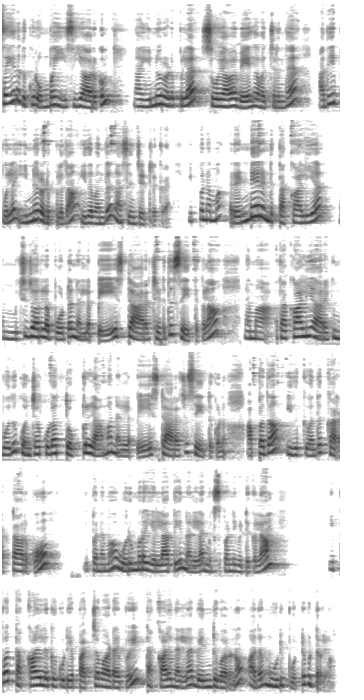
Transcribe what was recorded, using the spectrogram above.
செய்கிறதுக்கு ரொம்ப ஈஸியாக இருக்கும். நான் இன்னொரு அடுப்பில் சோயாவை வேக வச்சுருந்தேன். அதே போல் இன்னொரு அடுப்பில் தான் இதை வந்து நான் செஞ்சிட்ருக்கிறேன். இப்போ நம்ம ரெண்டே ரெண்டு தக்காளியை நம்ம மிக்ஸி ஜாரில் போட்டு நல்ல பேஸ்ட்டை அரைச்சி எடுத்து சேர்த்துக்கலாம். நம்ம தக்காளியை அரைக்கும் போது கொஞ்சம் கூட தொக்கு இல்லாமல் நல்ல பேஸ்ட்டை அரைச்சி சேர்த்துக்கணும். அப்போ தான் இதுக்கு வந்து கரெக்டாக இருக்கும். இப்போ நம்ம ஒரு முறை எல்லாத்தையும் நல்லா மிக்ஸ் பண்ணி விட்டுக்கலாம். இப்போ தக்காளியில் இருக்கக்கூடிய பச்சை வாடை போய் தக்காளி நல்லா வெந்து வரணும். அதை மூடி போட்டு விட்டுடலாம்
